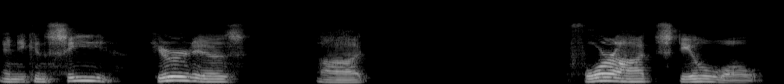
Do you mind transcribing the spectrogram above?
And you can see here it is, uh, four-aught steel wool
